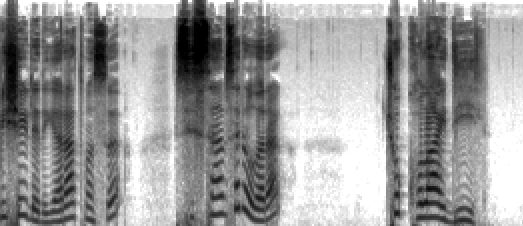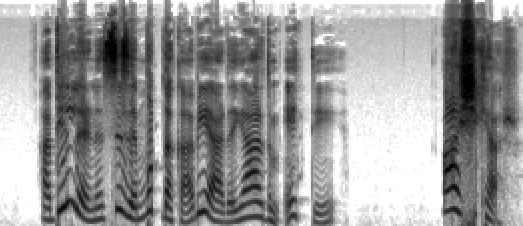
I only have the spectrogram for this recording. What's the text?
bir şeyleri yaratması sistemsel olarak çok kolay değil. Ha birilerinin size mutlaka bir yerde yardım ettiği aşikar.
